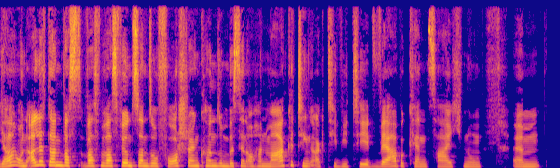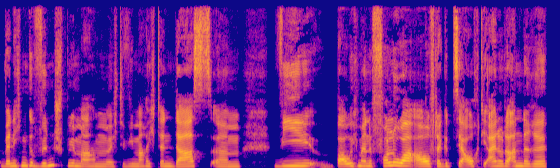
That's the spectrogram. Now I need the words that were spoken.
ja, und alles dann, was, was, was wir uns dann so vorstellen können, so ein bisschen auch an Marketingaktivität, Werbekennzeichnung. Ähm, wenn ich ein Gewinnspiel machen möchte, wie mache ich denn das? Ähm, wie baue ich meine Follower auf? Da gibt's ja auch die ein oder andere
